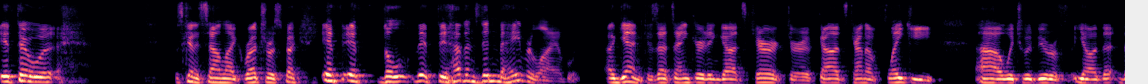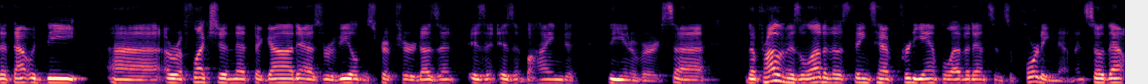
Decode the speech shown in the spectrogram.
if there were it's going to sound like retrospect if if the if the heavens didn't behave reliably again because that's anchored in god's character. If god's kind of flaky uh, which would be you know that that, that would be uh, a reflection that the god as revealed in scripture doesn't isn't isn't behind the universe. Uh, the problem is a lot of those things have pretty ample evidence in supporting them. And so that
